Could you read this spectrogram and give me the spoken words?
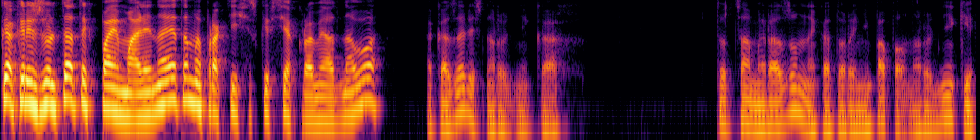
Как результат, их поймали на этом, и практически всех, кроме одного, оказались на рудниках. Тот самый разумный, который не попал на рудники,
